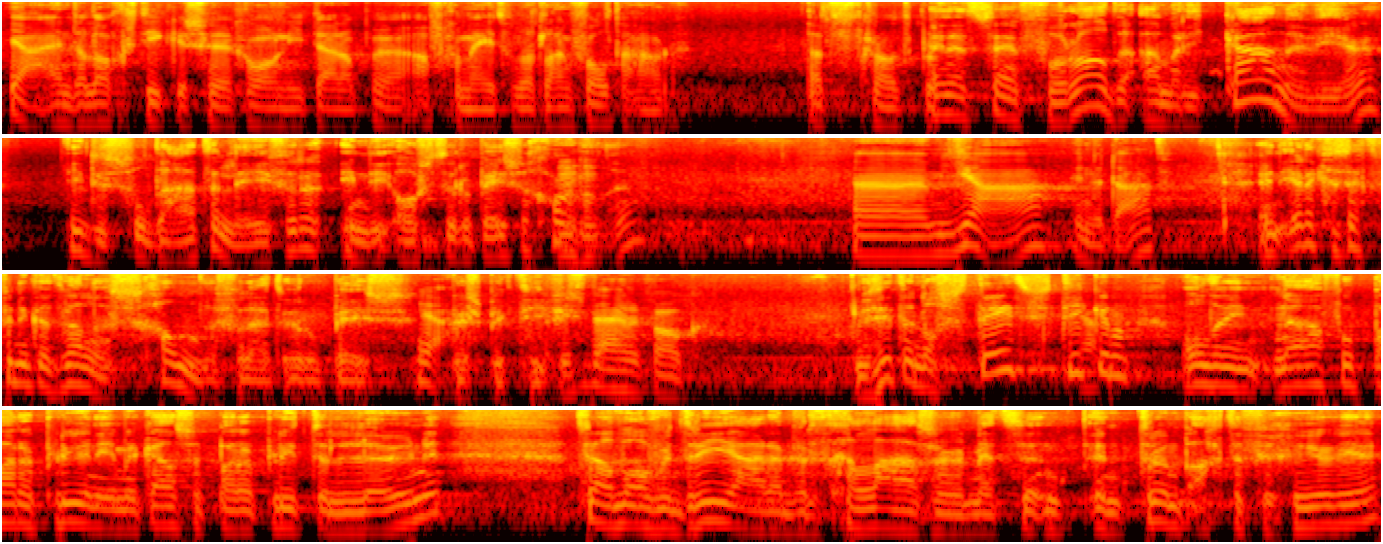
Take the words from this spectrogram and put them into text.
ja, en de logistiek is eh, gewoon niet daarop eh, afgemeten om dat lang vol te houden. Dat is het grote En het zijn vooral de Amerikanen weer... die de soldaten leveren in die Oost-Europese gordel. Mhm. hè? Ehm, ja, inderdaad. En eerlijk gezegd vind ik dat wel een schande vanuit Europees Ja, perspectief. is het eigenlijk ook. We zitten nog steeds stiekem onder die NAVO-paraplu en de Amerikaanse paraplu te leunen. Terwijl we over drie jaar hebben het gelazer met een, een Trump-achtige figuur weer.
